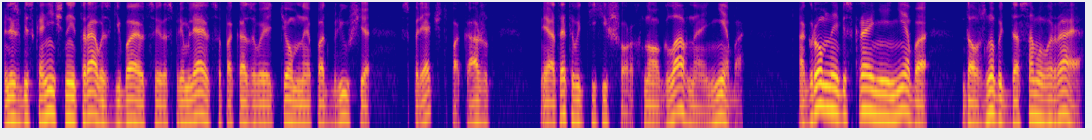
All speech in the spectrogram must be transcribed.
Лишь бесконечные травы сгибаются и распрямляются, показывая темное подбрюшье, спрячут, покажут. И от этого тихий шорох. Но главное — небо. Огромное бескрайнее небо — должно быть до самого рая.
